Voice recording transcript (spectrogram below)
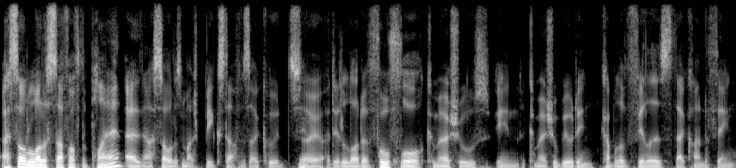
I sold a lot of stuff off the plan, and I sold as much big stuff as I could. So I did a lot of full floor commercials in a commercial building, a couple of villas, that kind of thing.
